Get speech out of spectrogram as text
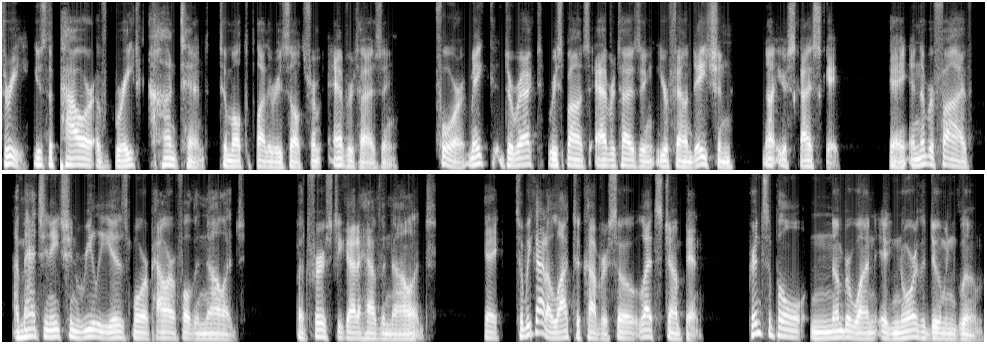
Three, use the power of great content to multiply the results from advertising. Four, make direct response advertising your foundation, not your skyscape. Okay. And number five, imagination really is more powerful than knowledge. But first, you got to have the knowledge. Okay. So we got a lot to cover. So let's jump in. Principle number one ignore the doom and gloom.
